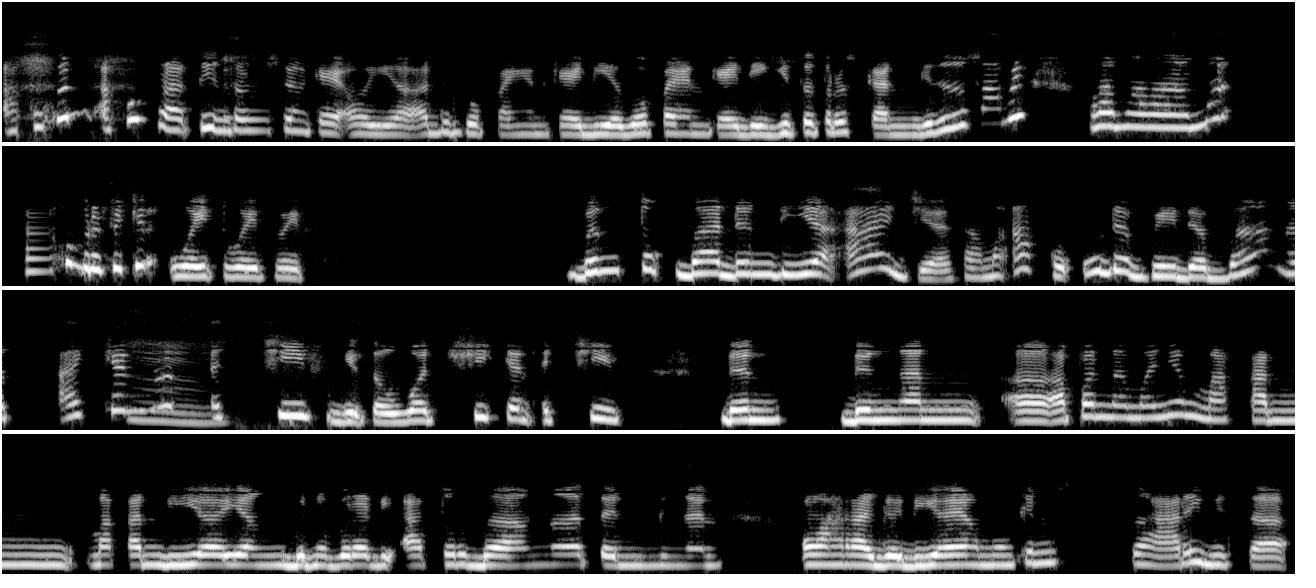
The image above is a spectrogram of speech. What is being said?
aku kan aku perhatiin terus kan kayak oh iya aduh gue pengen kayak dia gue pengen kayak dia gitu terus kan gitu terus sampai lama-lama aku berpikir wait wait wait bentuk badan dia aja sama aku udah beda banget I cannot Hmm. achieve gitu what she can achieve. Dan dengan eh, apa namanya makan makan dia yang benar-benar diatur banget dan dengan olahraga dia yang mungkin sehari bisa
